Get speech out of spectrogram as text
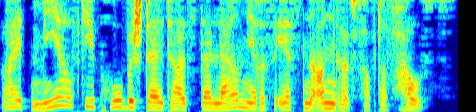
weit mehr auf die Probe stellte als der Lärm ihres ersten Angriffs auf das Haus.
